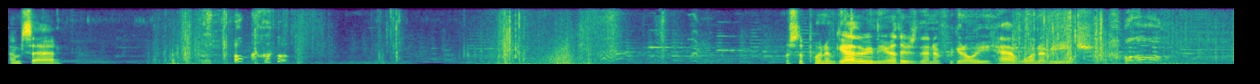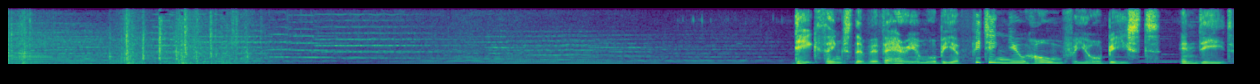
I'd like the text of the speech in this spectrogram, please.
I'm sad. What's the point of gathering the others then if we can only have one of each? Oh! Deek thinks the vivarium will be a fitting new home for your beasts. Indeed.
